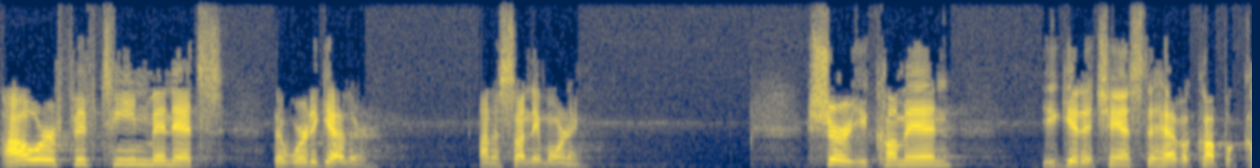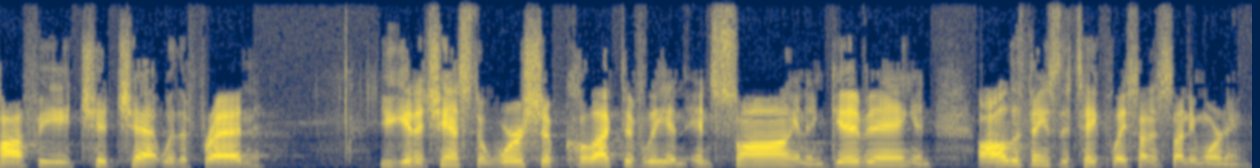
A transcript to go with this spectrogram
hour, 15 minutes that we're together on a Sunday morning. Sure, you come in, you get a chance to have a cup of coffee, chit chat with a friend, you get a chance to worship collectively in, in song and in giving and all the things that take place on a Sunday morning.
